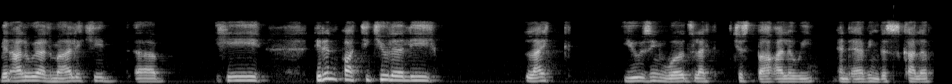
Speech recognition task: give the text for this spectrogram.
bin Alawi al-Maliki, uh, he didn't particularly like using words like just Ba'alawi and having this color.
